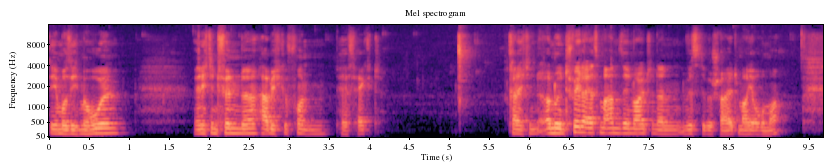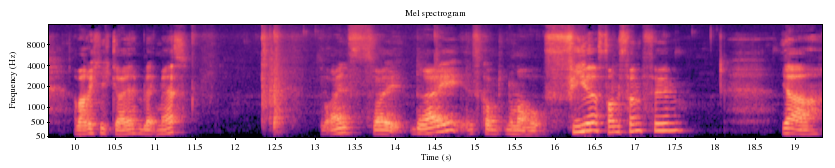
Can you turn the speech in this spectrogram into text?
den muss ich mir holen. Wenn ich den finde, habe ich gefunden. Perfekt. Kann ich den, nur den Trailer erstmal ansehen, Leute, dann wisst ihr Bescheid. Mache ich auch immer. Aber richtig geil. Black Mass. So, 1, 2, 3. Es kommt Nummer 4 von 5 Filmen. Ja,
